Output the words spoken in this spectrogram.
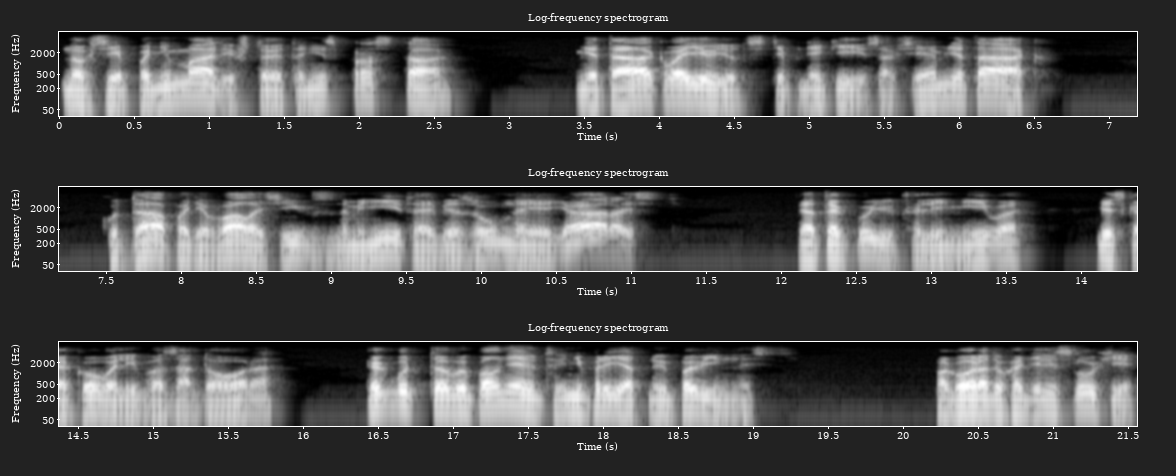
Но все понимали, что это неспроста. Не так воюют степняки, совсем не так. Куда подевалась их знаменитая безумная ярость? Атакуют лениво, без какого-либо задора, как будто выполняют неприятную повинность. По городу ходили слухи,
